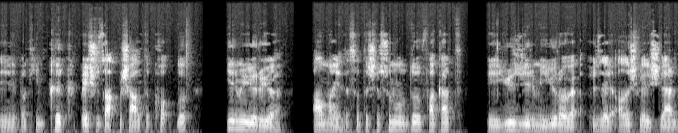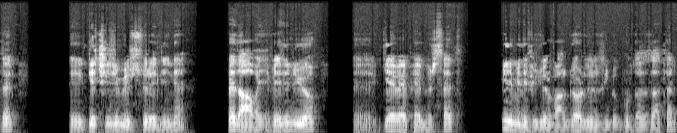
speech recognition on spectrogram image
e, bakayım 40 566 kodlu 20 euroya Almanya'da satışa sunuldu fakat e, 120 euro ve üzeri alışverişlerde e, geçici bir süreliğine bedavaya veriliyor. E, GVP bir set. Bir mini figür var gördüğünüz gibi burada da zaten.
